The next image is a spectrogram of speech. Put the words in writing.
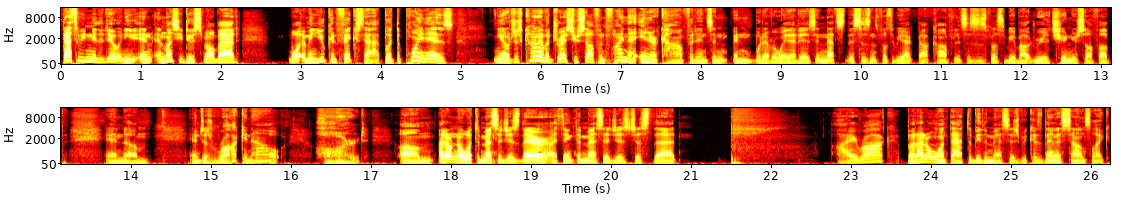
That's what you need to do. And, you, and unless you do smell bad, well, I mean, you can fix that. But the point is, you know, just kind of address yourself and find that inner confidence in, in whatever way that is. And that's this isn't supposed to be about confidence. This is supposed to be about really cheering yourself up and um and just rocking out hard. Um, I don't know what the message is there. I think the message is just that I rock, but I don't want that to be the message because then it sounds like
